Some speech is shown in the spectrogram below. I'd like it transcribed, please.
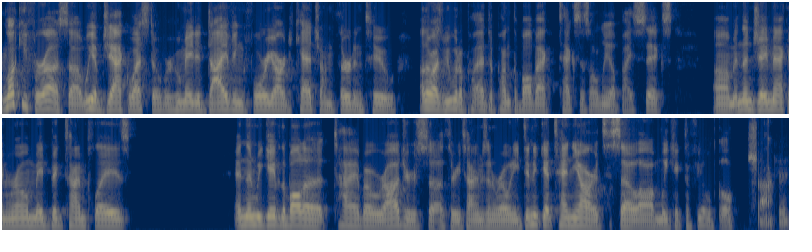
lucky for us, uh, we have Jack Westover who made a diving four yard catch on third and two. Otherwise, we would have had to punt the ball back to Texas only up by six. Um, and then J Mac and Rome made big time plays. And then we gave the ball to Tybo Rogers uh, three times in a row, and he didn't get 10 yards. So um, we kicked a field goal. shocker.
